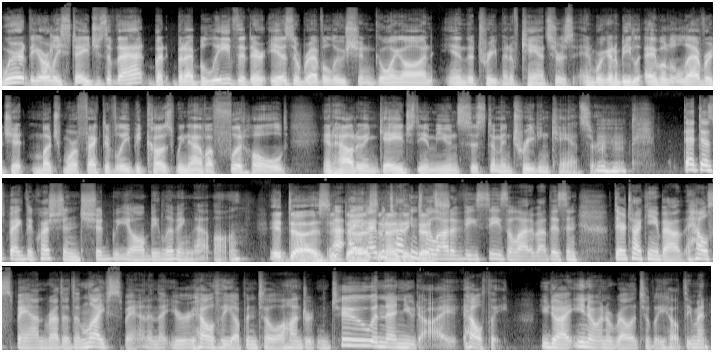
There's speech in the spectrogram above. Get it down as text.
We're at the early stages of that, but but I believe that there is a revolution going on in the treatment of cancers, and we're going to be able to leverage it much more effectively because we now have a foothold in how to engage the immune system in treating cancer. Mm-hmm. That does beg the question: Should we all be living that long? It does. It does. I, have been talking to a lot of VCs a lot about this, and they're talking about health span rather than lifespan, and that you're healthy up until 102, and then you die healthy. You die, you know, in a relatively healthy man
